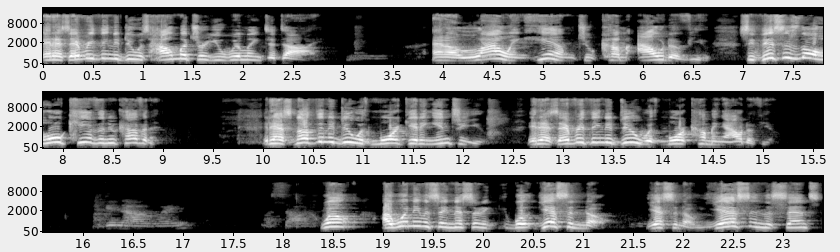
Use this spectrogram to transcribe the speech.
it has everything to do with how much are you willing to die and allowing Him to come out of you. See, this is the whole key of the new covenant. It has nothing to do with more getting into you, it has everything to do with more coming out of you. Getting out of the way. Myself. Well, I wouldn't even say necessarily, well, yes and no. Yes and no. Yes, in the sense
